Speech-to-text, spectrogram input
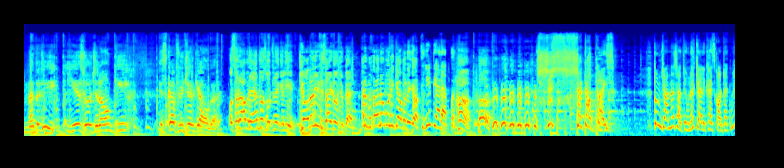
मैं तो जी ये सोच रहा हूँ कि इसका फ्यूचर क्या होगा? और सर आप रहने दो सोचने के लिए। ये ऑलरेडी डिसाइड हो चुका है। अरे बताना मोनी क्या बनेगा? एथलीट या रैपर हाँ हाँ। शट अप गाइस तुम जानना चाहते हो ना क्या लिखा है इस कॉन्ट्रैक्ट में?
